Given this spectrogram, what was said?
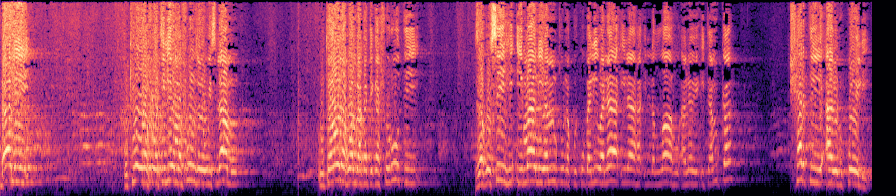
Bali ukiwa unafuatilia mafunzo ya uislamu utaona kwamba katika shuruti za kusihi imani ya mtu na kukubaliwa la ilaha illa llahu anayoitamka sharti awe mkweli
